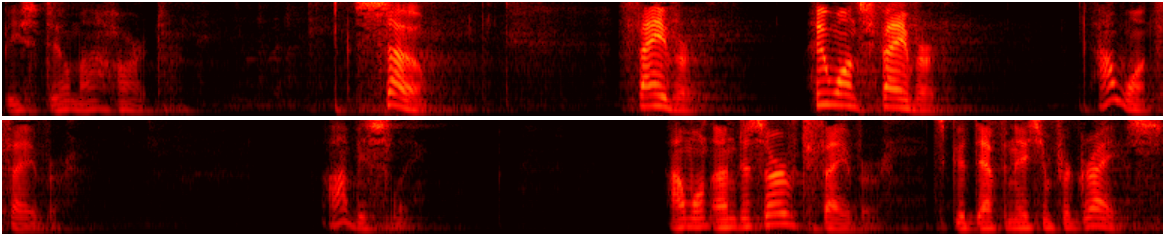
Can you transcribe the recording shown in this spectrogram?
Be still my heart. So, favor. Who wants favor? I want favor. Obviously. I want undeserved favor. It's a good definition for grace.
